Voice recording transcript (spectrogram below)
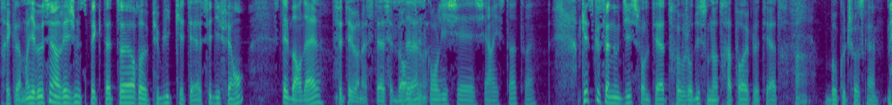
très clairement. Il y avait aussi un régime spectateur euh, public qui était assez différent. C'était le bordel. C'était voilà, c'était assez le bordel. c'est ce qu'on lit chez, chez Aristote. Ouais. Qu'est-ce que ça nous dit sur le théâtre aujourd'hui, sur notre rapport avec le théâtre? Enfin, beaucoup de choses quand même.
